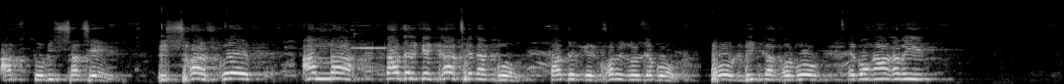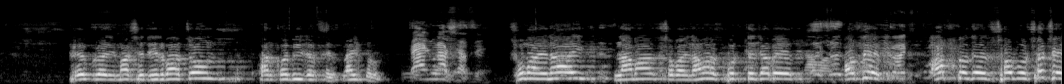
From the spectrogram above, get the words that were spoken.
আত্মবিশ্বাসে বিশ্বাস করে আমরা তাদেরকে কাছে রাখব তাদেরকে ঘরে ঘরে যাব ভোট ভিক্ষা করব এবং আগামী ফেব্রুয়ারি মাসে নির্বাচন আর কবির আছে নাই তো? সময় নাই নামাজ সবাই নামাজ পড়তে যাবে। অতএব আপনাদের সর্বশেষে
